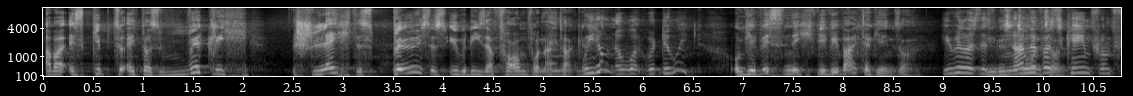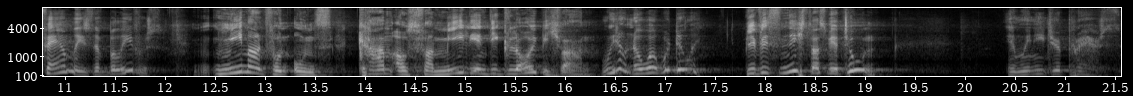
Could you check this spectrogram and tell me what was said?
Aber es gibt so etwas wirklich Schlechtes, Böses über dieser Form von And Attacke. we don't know what we're doing. Und wir wissen nicht, wie wir weitergehen sollen. You realize that Wie wir es none tun of us sollen. came from families of believers. Niemand von uns kam aus Familien, die gläubig waren. We don't know what we're doing. Wir wissen nicht, was wir tun. And we need your prayers.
